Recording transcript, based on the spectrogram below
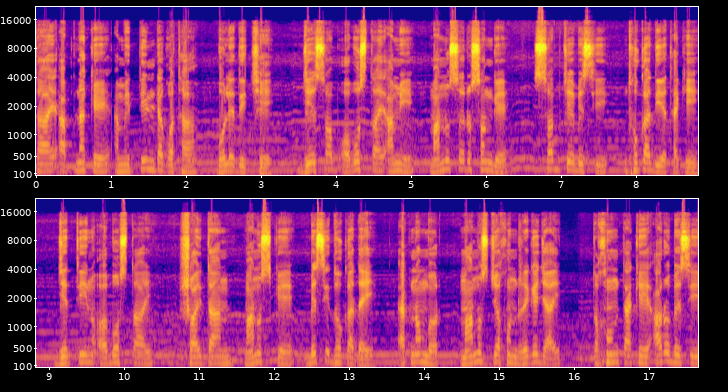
তাই আপনাকে আমি তিনটা কথা বলে দিচ্ছি। যেসব অবস্থায় আমি মানুষের সঙ্গে সবচেয়ে বেশি ধোকা দিয়ে থাকি, যে তিন অবস্থায় শয়তান মানুষকে বেশি ধোকা দেয়। এক নম্বর, মানুষ যখন রেগে যায়, তখন তাকে আরও বেশি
